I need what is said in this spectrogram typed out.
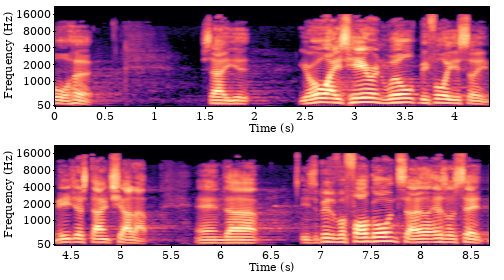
or her. So you, you're always hearing Will before you see him. He just don't shut up. And uh, he's a bit of a foghorn, so as I said,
